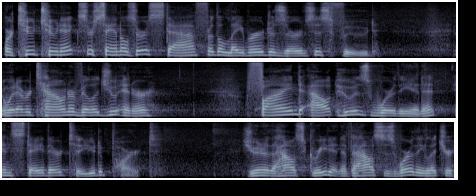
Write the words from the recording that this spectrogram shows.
or two tunics or sandals or a staff, for the laborer deserves his food. In whatever town or village you enter, find out who is worthy in it and stay there till you depart. As you enter the house, greet it, and if the house is worthy, let your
